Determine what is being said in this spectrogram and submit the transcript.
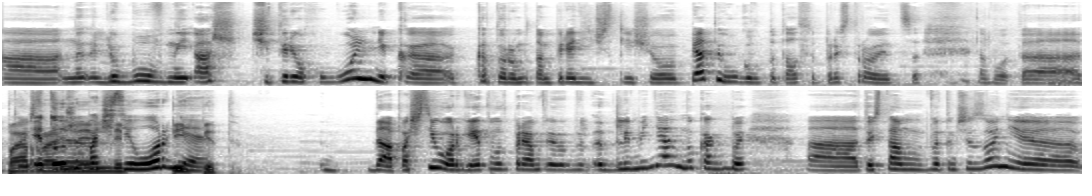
а, любовный аж четырехугольник, а, к которому там периодически еще пятый угол пытался пристроиться. Вот, а, есть... Это уже почти оргия? Да, почти оргия. Это вот прям для меня, ну, как бы... А, то есть там в этом сезоне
